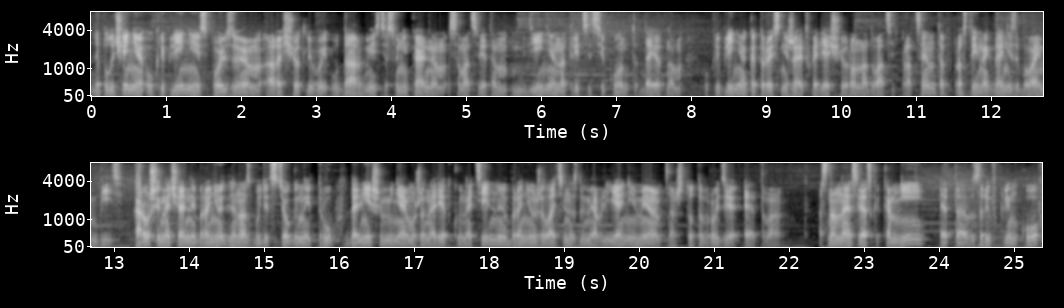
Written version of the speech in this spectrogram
Для получения укрепления используем расчетливый удар вместе с уникальным самоцветом бдения на 30 секунд, дает нам Укрепление, которое снижает входящий урон на 20%, просто иногда не забываем бить. Хорошей начальной броней для нас будет стеганый труп, в дальнейшем меняем уже на редкую нательную броню, желательно с двумя влияниями, а что-то вроде этого. Основная связка камней это взрыв клинков,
